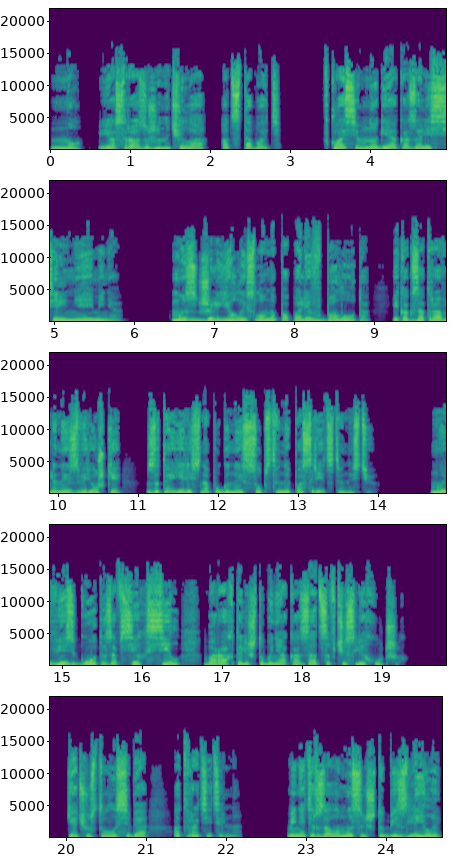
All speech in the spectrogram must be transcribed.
Но я сразу же начала отставать. В классе многие оказались сильнее меня. Мы с Джильолой словно попали в болото и, как затравленные зверюшки, затаились, напуганные собственной посредственностью. Мы весь год изо всех сил барахтали, чтобы не оказаться в числе худших. Я чувствовала себя отвратительно. Меня терзала мысль, что без Лилы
